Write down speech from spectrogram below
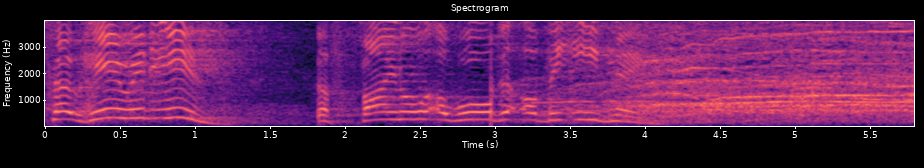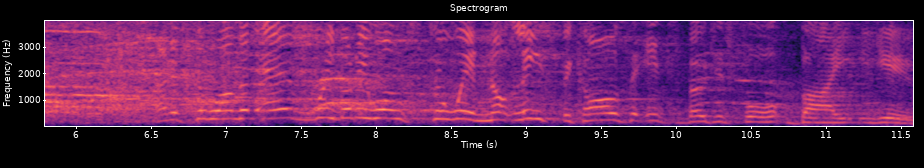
so here it is, the final award of the evening. And it's the one that everybody wants to win, not least because it's voted for by you.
